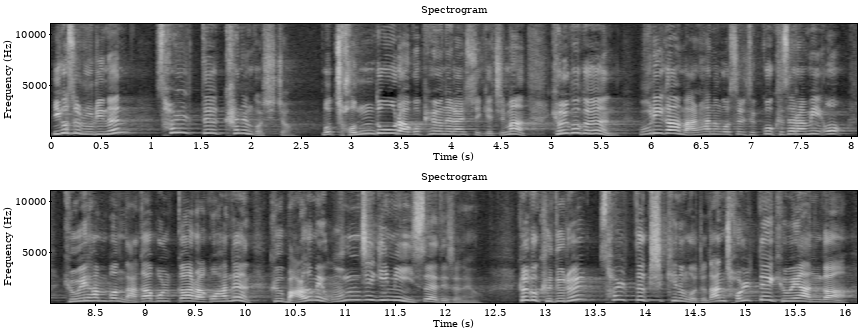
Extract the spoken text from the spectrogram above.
이것을 우리는 설득하는 것이죠. 뭐 전도라고 표현을 할 수 있겠지만 결국은 우리가 말하는 것을 듣고 그 사람이 어 교회 한번 나가볼까라고 하는 그 마음의 움직임이 있어야 되잖아요. 결국 그들을 설득시키는 거죠. 난 절대 교회 안 가.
